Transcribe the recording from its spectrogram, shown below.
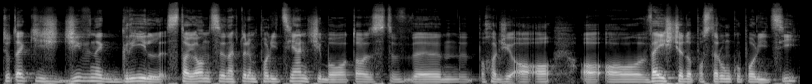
tutaj jakiś dziwny grill stojący, na którym policjanci, bo to jest, chodzi o, o, o, o wejście do posterunku policji,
